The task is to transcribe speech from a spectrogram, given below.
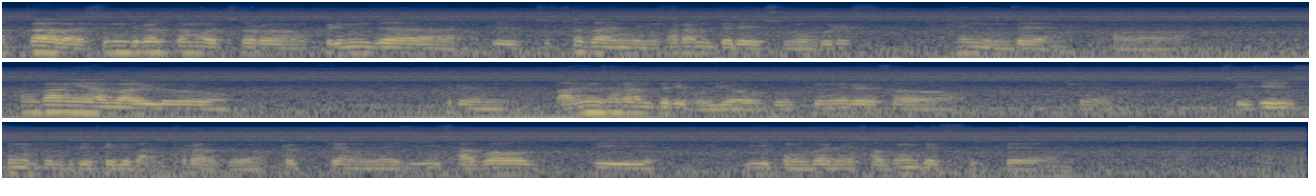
아까 말씀드렸던 것처럼 그림자를 쫓아다니는 사람들의 주목을 했, 는데 어, 한강이야말로 그런 많은 사람들이 몰려오고 그늘에서 즐기시는 분들이 되게 많더라고요. 그렇기 때문에 이 작업이 이 공간에 적용됐을 때 어,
